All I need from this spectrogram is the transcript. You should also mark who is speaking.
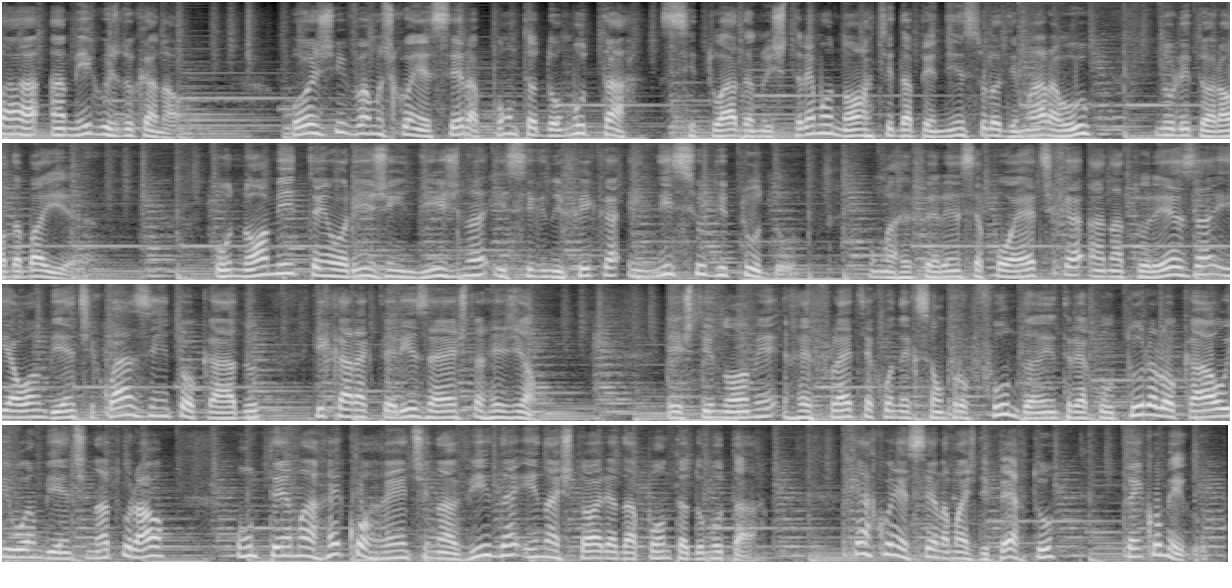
Speaker 1: Olá, amigos do canal. Hoje vamos conhecer a Ponta do Mutá, situada no extremo norte da península de Maraú, no litoral da Bahia. O nome tem origem indígena e significa início de tudo, uma referência poética à natureza e ao ambiente quase intocado que caracteriza esta região. Este nome reflete a conexão profunda entre a cultura local e o ambiente natural, um tema recorrente na vida e na história da Ponta do Mutá. Quer conhecê-la mais de perto? Vem comigo!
